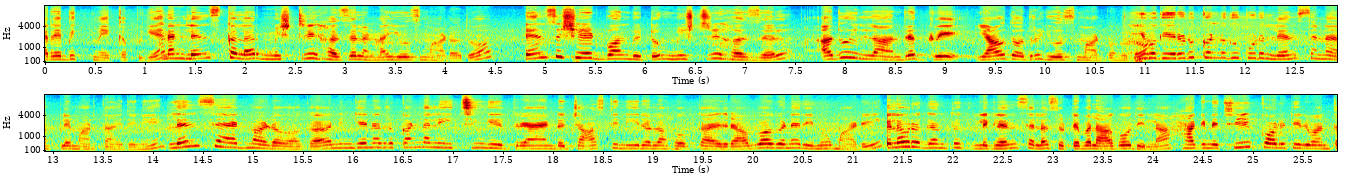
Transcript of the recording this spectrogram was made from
ಅರೇಬಿಕ್ ಮೇಕಪ್ಗೆ ನಾನು ಲೆನ್ಸ್ ಕಲರ್ ಮಿಸ್ಟ್ರಿ ಹಜಲ್ ಅನ್ನ ಯೂಸ್ ಮಾಡೋದು. ಲೆನ್ಸ್ ಶೇಡ್ ಬಂದ್ಬಿಟ್ಟು ಮಿಸ್ಟ್ರಿ ಹಜಲ್ ಅದು ಇಲ್ಲ ಅಂದರೆ ಗ್ರೇ, ಯಾವುದಾದ್ರೂ ಯೂಸ್ ಮಾಡಬಹುದು. ಇವಾಗ ಎರಡು ಕಣ್ಣಿಗೂ ಕೂಡ ಲೆನ್ಸ್ ಅನ್ನ ಅಪ್ಲೈ ಮಾಡ್ತಾ ಇದ್ದೀನಿ. ಲೆನ್ಸ್ ಆ್ಯಡ್ ಮಾಡುವಾಗ ನಿಮ್ಗೆ ಏನಾದರೂ ಕಣ್ಣಲ್ಲಿ ಇಚ್ಚಿಂಗ್ ಇದ್ರೆ ಅಂಡ್ ಜಾಸ್ತಿ ನೀರೆಲ್ಲ ಹೋಗ್ತಾ ಇದ್ರೆ ಅವಾಗನೇ ರಿಮೂವ್ ಮಾಡಿ. ಕೆಲವರಿಗಂತೂ ಲೆನ್ಸ್ ಎಲ್ಲ ಸುಟೇಬಲ್ ಆಗೋದಿಲ್ಲ. ಹಾಗೆಯೇ ಚೀಪ್ ಕ್ವಾಲಿಟಿ ಇರುವಂಥ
